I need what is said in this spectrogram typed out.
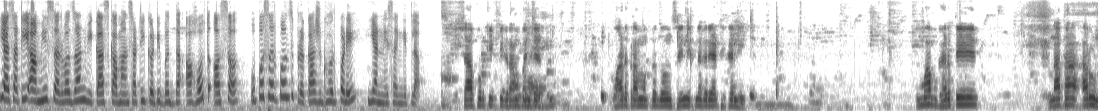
यासाठी आम्ही सर्वजण विकास कामांसाठी कटिबद्ध आहोत असं उपसरपंच प्रकाश घोरपडे यांनी सांगितलं. शहापूर किकटी ग्रामपंचायत. वार्ड क्रमांक दोन सैनिक नगर या ठिकाणी. उमाप घर ते नाथा अरुण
